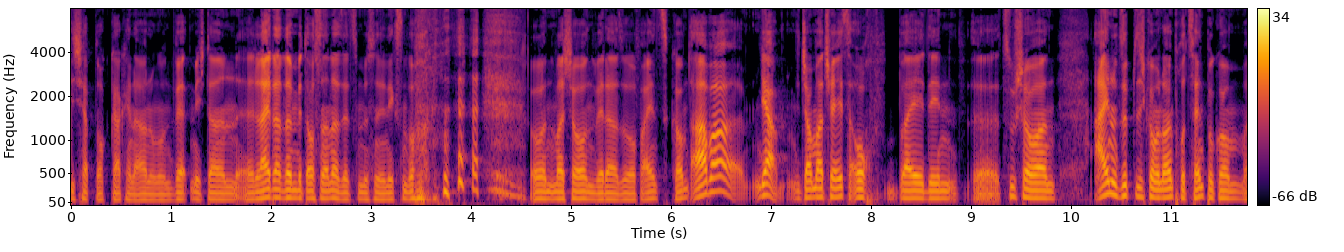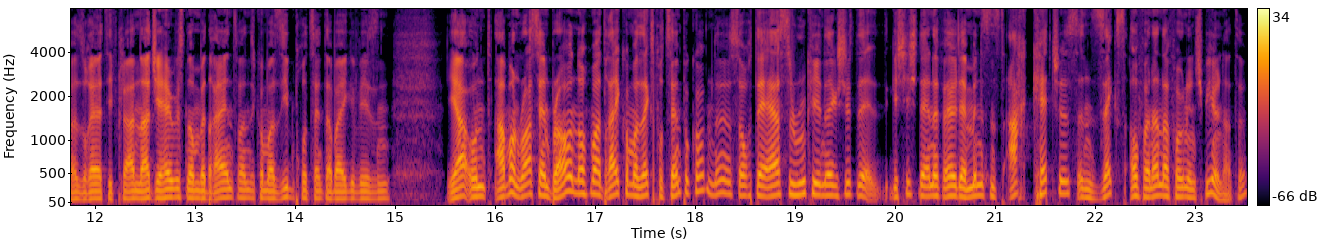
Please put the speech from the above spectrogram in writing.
ich habe noch gar keine Ahnung und werde mich dann äh, leider damit auseinandersetzen müssen in den nächsten Wochen. und mal schauen, wer da so auf eins kommt. Aber ja, Jama Chase auch bei den äh, Zuschauern 71,9% bekommen, also relativ klar. Najee Harris noch mit 23,7% dabei gewesen. Ja, und Amon Russell Brown nochmal 3,6% bekommen. Ne? Ist auch der erste Rookie in der Geschichte, Geschichte der NFL, der mindestens acht Catches in sechs aufeinanderfolgenden Spielen hatte.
